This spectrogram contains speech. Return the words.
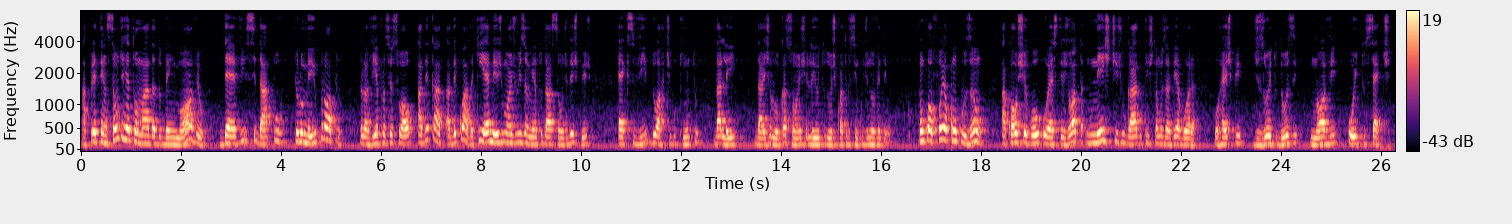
a pretensão de retomada do bem imóvel deve se dar por, pelo meio próprio, pela via processual adequada, que é mesmo o ajuizamento da ação de despejo ex vi do artigo 5 da Lei das Locações, Lei 8245 de 91. Então, qual foi a conclusão a qual chegou o STJ neste julgado que estamos a ver agora, o RESP 1812987?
